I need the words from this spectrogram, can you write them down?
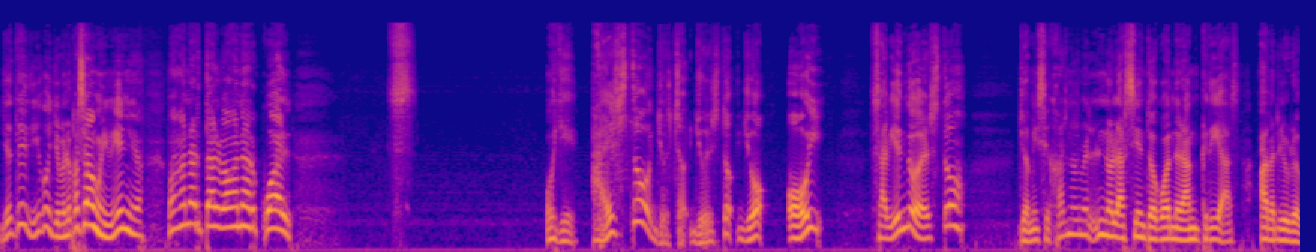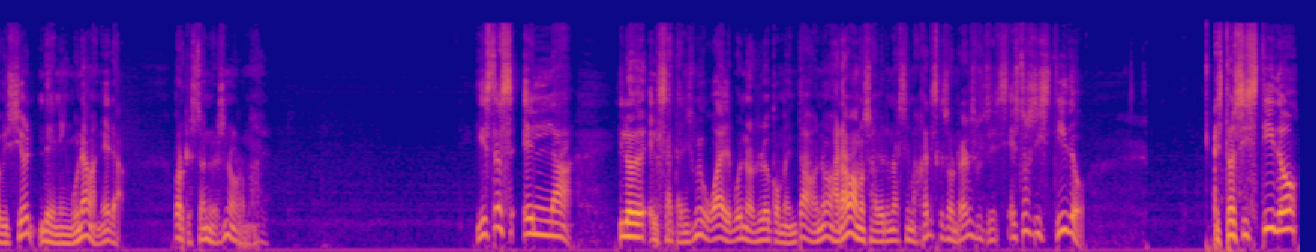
Ya te digo, yo me lo he pasado muy bien. va a ganar tal, va a ganar cual. Oye, a esto, yo, yo esto, yo hoy, sabiendo esto, yo a mis hijas no, las siento cuando eran crías a ver Eurovisión de ninguna manera, porque esto no es normal. Y esto es en la... Y lo el satanismo igual, bueno, os lo he comentado, ¿no? Ahora vamos a ver unas imágenes que son reales. Pues esto ha existido. Esto ha existido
